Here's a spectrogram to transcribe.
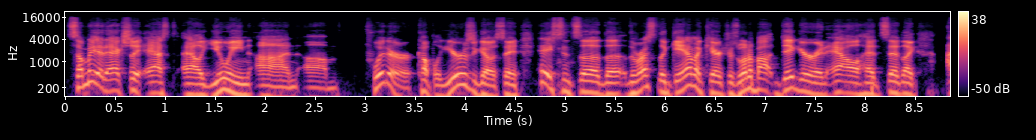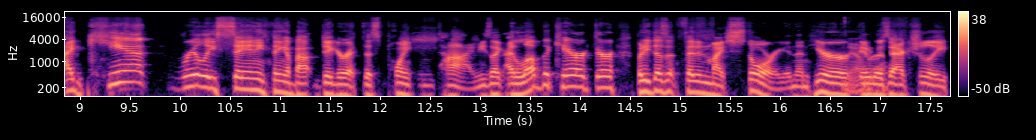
somebody had actually asked Al Ewing on um, Twitter a couple years ago saying, "Hey, since uh, the the rest of the Gamma characters, what about Digger?" And Al had said, "Like, I can't." Really say anything about Digger at this point in time. He's like, I love the character, but he doesn't fit in my story. And then here Yeah. it was actually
